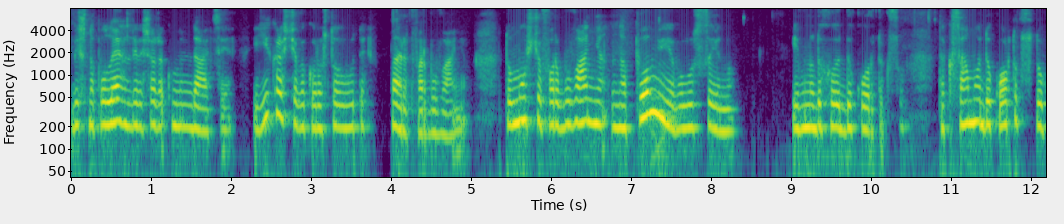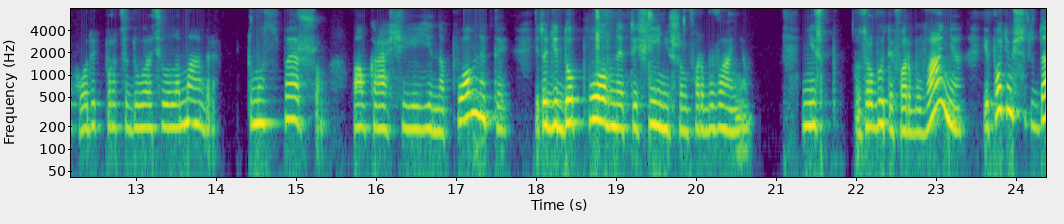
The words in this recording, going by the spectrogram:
більш наполегливіша рекомендація. Її краще використовувати перед фарбуванням, тому що фарбування наповнює волосину і воно доходить до кортексу. Так само до кортексу доходить процедура Челула Мадре. Тому спершу вам краще її наповнити і тоді доповнити фінішем фарбуванням, ніж зробити фарбування і потім ще туди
